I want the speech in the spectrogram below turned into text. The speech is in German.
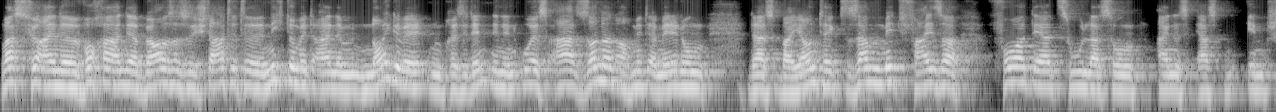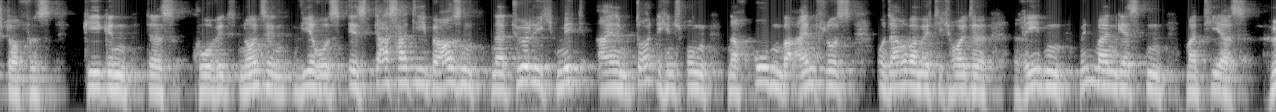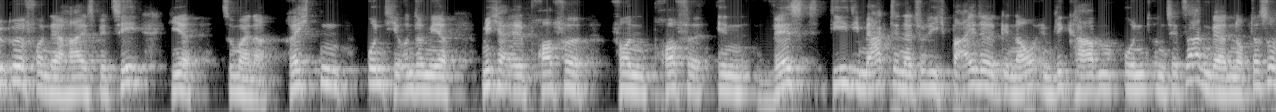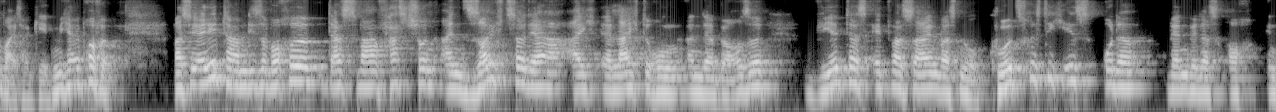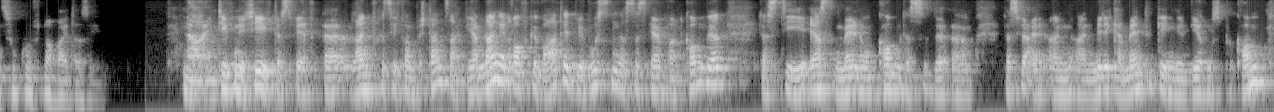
Was für eine Woche an der Börse. Sie startete nicht nur mit einem neu gewählten Präsidenten in den USA, sondern auch mit der Meldung, dass BioNTech zusammen mit Pfizer vor der Zulassung eines ersten Impfstoffes gegen das Covid-19-Virus ist. Das hat die Börsen natürlich mit einem deutlichen Sprung nach oben beeinflusst. Und darüber möchte ich heute reden mit meinen Gästen Matthias Hüppe von der HSBC hier zu meiner Rechten und hier unter mir Michael Proffe von Proffe Invest, die die Märkte natürlich beide genau im Blick haben und uns jetzt sagen werden, ob das so weitergeht. Michael Proffe, was wir erlebt haben diese Woche, das war fast schon ein Seufzer der Erleichterung an der Börse. Wird das etwas sein, was nur kurzfristig ist oder werden wir das auch in Zukunft noch weiter sehen? Nein, definitiv. Das wird äh, langfristig von Bestand sein. Wir haben lange darauf gewartet. Wir wussten, dass das irgendwann kommen wird, dass die ersten Meldungen kommen, dass, äh, dass wir ein, ein, ein, Medikament gegen den Virus bekommen.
